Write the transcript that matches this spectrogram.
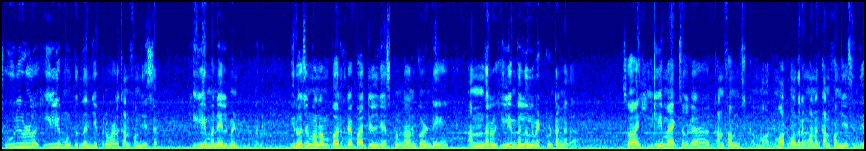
సూర్యుడిలో హీలియం ఉంటుందని చెప్పి వాళ్ళు కన్ఫర్మ్ చేశారు. హీలియం అనే ఎలిమెంట్ ఉంటుందని. ఈరోజు మనం బర్త్డే పార్టీలు చేసుకుంటాం అనుకోండి అందరూ హీలియం బెల్లులు పెట్టుకుంటాం కదా. సో ఆ హీలియం యాక్చువల్గా కన్ఫర్మ్ మొట్టమొదటిగా మనం కన్ఫర్మ్ చేసింది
